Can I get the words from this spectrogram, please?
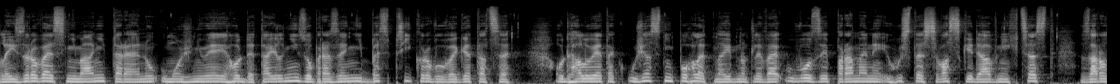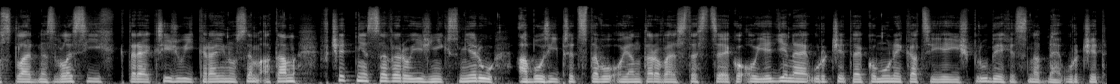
Laserové snímání terénu umožňuje jeho detailní zobrazení bez příkrovu vegetace. Odhaluje tak úžasný pohled na jednotlivé úvozy, prameny husté svazky dávných cest, zarostlé dnes v lesích, které křižují krajinu sem a tam, včetně severojižních směrů a boří představu o Jantarové stezce jako o jediné určité komunikaci, jejíž průběh je snadné určit.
